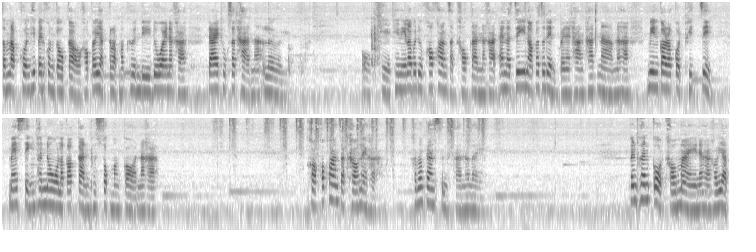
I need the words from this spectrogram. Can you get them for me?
สำหรับคนที่เป็นคนเก่าๆเขาก็อยากกลับมาคืนดีด้วยนะคะ ได้ทุกสถานะเลยโอเค ทีนี้เราไปดูข้อความจากเขากันนะคะ Energy เนาะก็จะเด่นไปในทางธาตุน้ำนะคะ มีนกรกฎพิจิก เมษสิงธนู แล้วก็กันพฤษภมังกรนะคะ ขอข้อความจากเขาหน่อยค่ะ เขาต้องการสื่อสารอะไร เพื่อนๆโกรธเขาไหมนะคะ เขาอยาก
